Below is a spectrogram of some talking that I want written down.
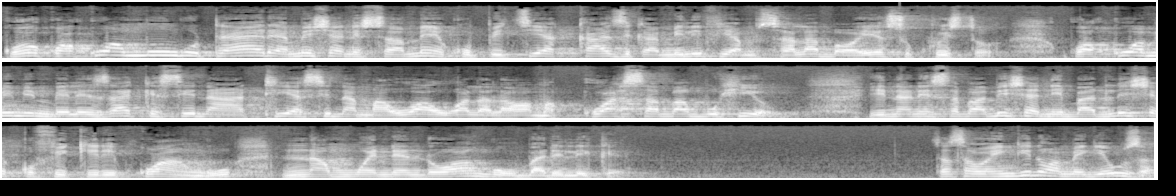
kwa hiyo kwa kuwa mungu tayari ameshanisamehe kupitia kazi kamilifu ya msalaba wa yesu kristo kwa kuwa mimi mbele zake sina hatia sina mawao wala lawama kwa sababu hiyo inanisababisha nibadilishe kufikiri kwangu na mwenendo wangu ubadilike. Sasa wengine wamegeuza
